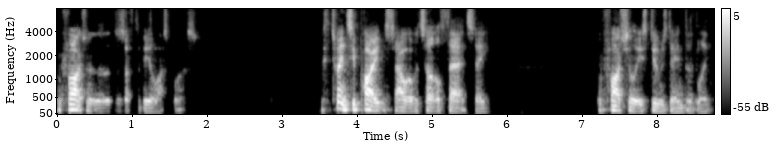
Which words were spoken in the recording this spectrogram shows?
Unfortunately, there does have to be a last place with twenty points out of a total thirty. Unfortunately, it's Doomsday and Dudley.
